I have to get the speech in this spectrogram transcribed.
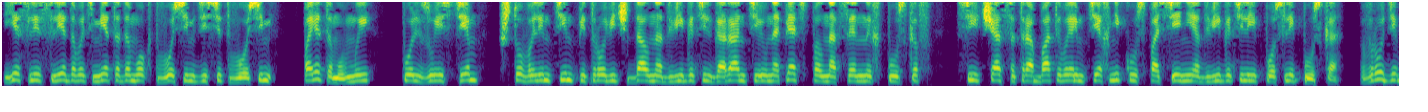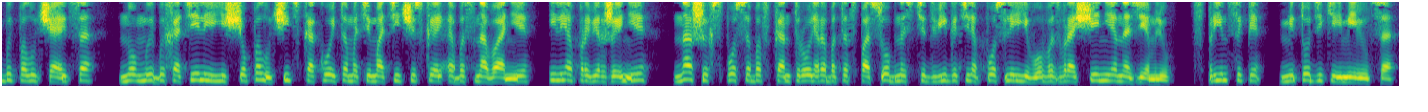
если следовать методам ОКТ-88, поэтому мы, пользуясь тем, что Валентин Петрович дал на двигатель гарантию на 5 полноценных пусков, Сейчас отрабатываем технику спасения двигателей после пуска. Вроде бы получается, но мы бы хотели еще получить какое-то математическое обоснование или опровержение наших способов контроля работоспособности двигателя после его возвращения на Землю. В принципе, методики имеются,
